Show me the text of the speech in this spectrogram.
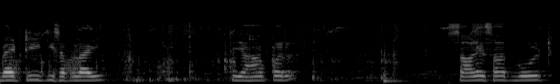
बैटरी की सप्लाई, यहाँ पर साढ़े सात वोल्ट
